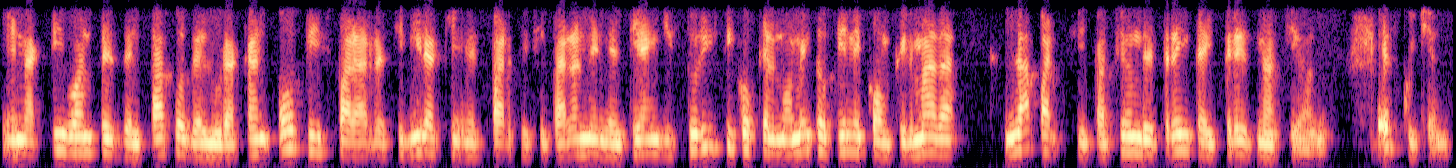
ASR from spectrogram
en activo antes del paso del huracán Otis para recibir a quienes participarán en el tianguis turístico que al momento tiene confirmada la participación de 33 naciones. Escuchemos.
